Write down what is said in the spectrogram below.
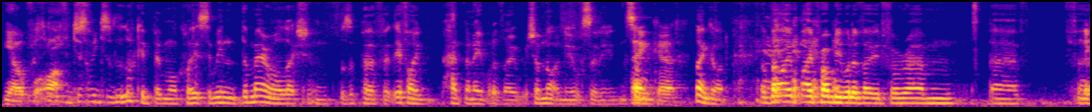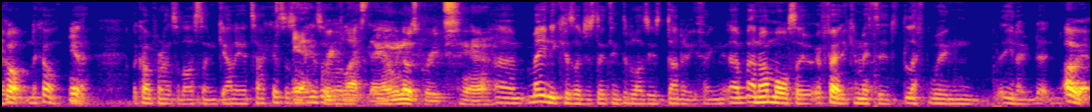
you know, for office. just we just look a bit more closely. I mean, the mayoral election was a perfect. If I had been able to vote, which I'm not in New York City, some- Thank God. thank God. But I, I probably would have voted for um, uh, for Nicole. Nicole, Yeah. yeah. I can't pronounce the last name. Galliotakis or something. Yeah? Or Greek last name. yeah. I mean, those Greeks. Yeah. Um, mainly because I just don't think De Blasio's done anything, um, and I'm also a fairly committed left wing, you know, Oh, yeah,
